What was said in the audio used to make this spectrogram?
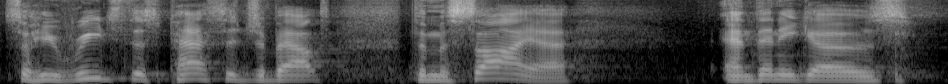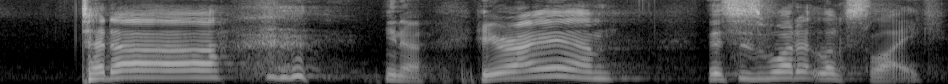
So he reads this passage about the Messiah, and then he goes, Ta da! you know, here I am. This is what it looks like.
